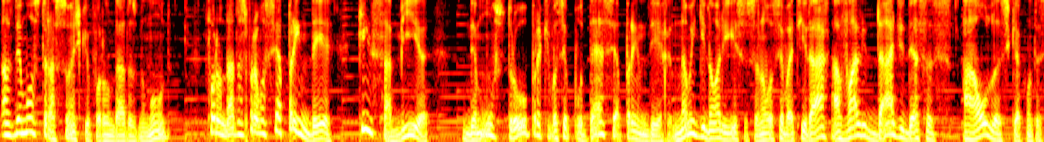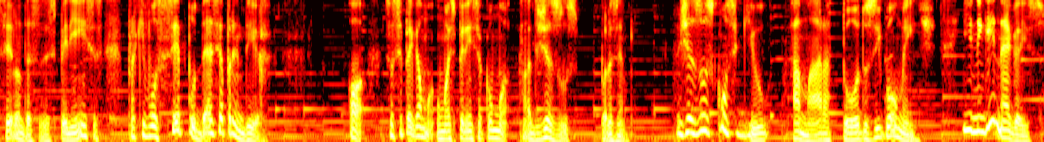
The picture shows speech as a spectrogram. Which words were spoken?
As demonstrações que foram dadas no mundo foram dadas para você aprender. Quem sabia demonstrou para que você pudesse aprender. Não ignore isso, senão você vai tirar a validade dessas aulas que aconteceram, dessas experiências, para que você pudesse aprender. Ó, se você pegar uma, uma experiência como a de Jesus, por exemplo, Jesus conseguiu amar a todos igualmente. E ninguém nega isso.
